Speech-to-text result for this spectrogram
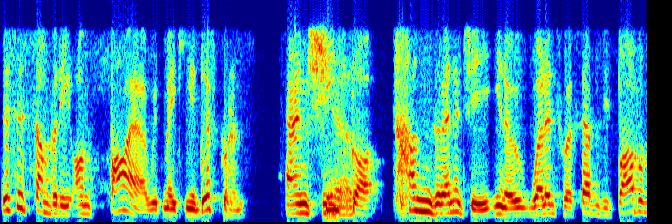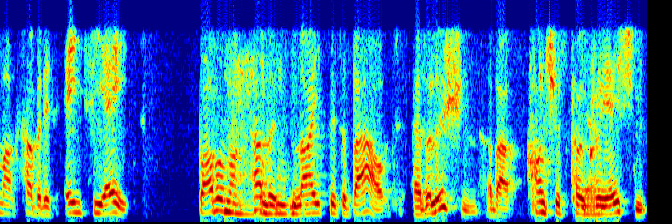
This is somebody on fire with making a difference. And she's yeah. got tons of energy, you know, well into her 70s. Barbara Marx Hubbard is 88. Barbara Marx mm-hmm. Hubbard's life is about evolution, about conscious co-creation.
